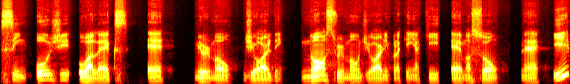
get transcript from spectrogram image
Sim, hoje o Alex é meu irmão de ordem, nosso irmão de ordem, para quem aqui é maçom, né? E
